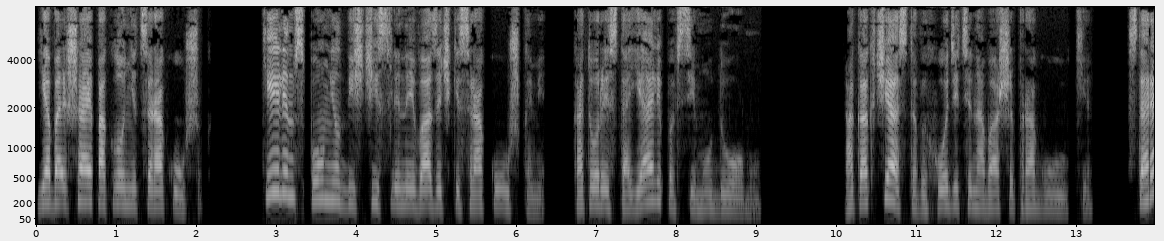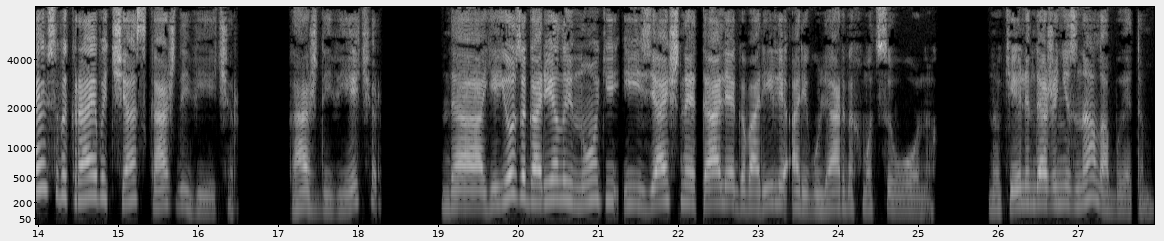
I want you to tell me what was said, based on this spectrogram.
Я большая поклонница ракушек. Келлен вспомнил бесчисленные вазочки с ракушками, которые стояли по всему дому. — А как часто вы ходите на ваши прогулки? — Стараюсь выкраивать час каждый вечер. — Каждый вечер? Да, ее загорелые ноги и изящная талия говорили о регулярных моционах. Но Келлен даже не знал об этом.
